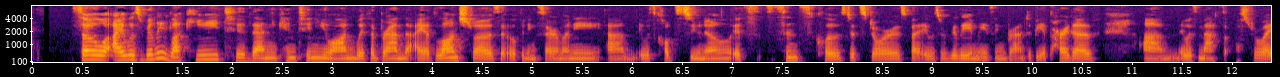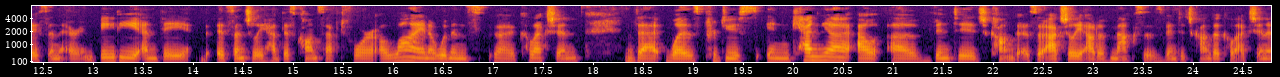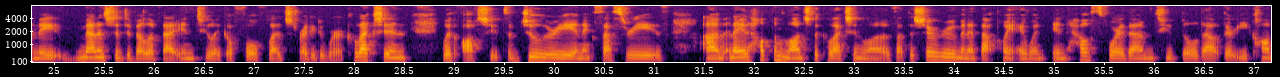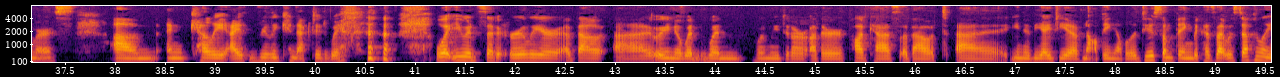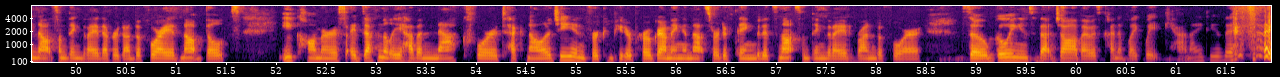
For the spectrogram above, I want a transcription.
so I was really lucky to then continue on with a brand that I had launched while I was at opening ceremony. Um, it was called Suno. It's since closed its doors, but it was a really amazing brand to be a part of. Um, it was Max Osterweis and Erin Beatty, and they essentially had this concept for a line, a women's uh, collection that was produced in Kenya out of vintage kanga. So actually out of Max's vintage kanga collection. And they managed to develop that into like a full fledged ready to wear collection with offshoots of jewelry and accessories. Um, and I had helped them launch the collection while I was at the showroom. And at that point, I went in house for them to build out their e commerce. Um, and Kelly, I really connected with what you had said earlier about, uh, you know, when when when we did our other podcast about, uh, you know, the idea of not being able to do something because that was definitely not something that I had ever done before. I had not built e-commerce. I definitely have a knack for technology and for computer programming and that sort of thing, but it's not something that I had run before. So going into that job, I was kind of like, wait, can I do this?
